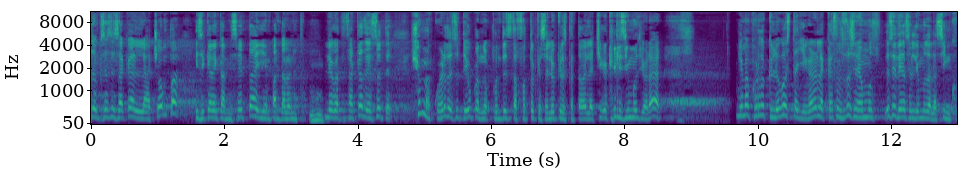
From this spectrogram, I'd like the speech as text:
lo que sea, se saca la chompa y se queda en camiseta y en pantaloneta. Luego te sacas de eso. Te, yo me acuerdo de eso, te digo, cuando ponte esta foto que salió que les cantaba la chica que le hicimos llorar. Yo me acuerdo que luego hasta llegar a la casa, nosotros salíamos, ese día salimos a las 5,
